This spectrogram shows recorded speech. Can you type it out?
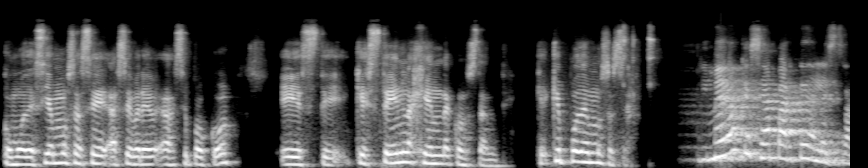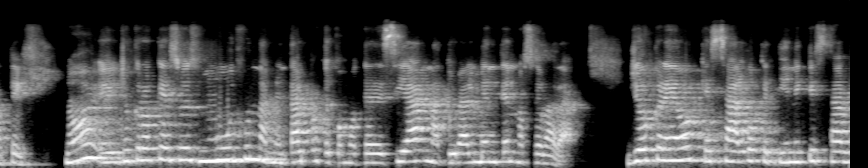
como decíamos hace, hace, poco, este, que esté en la agenda constante? ¿Qué, qué podemos hacer? Primero que sea parte de la estrategia, ¿no? Eh, yo creo que eso es muy fundamental porque como te decía, naturalmente no se va a dar. Yo creo que es algo que tiene que estar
